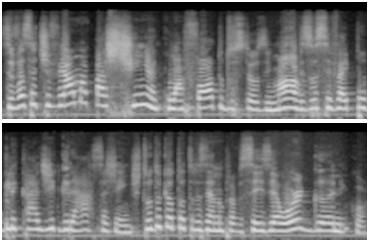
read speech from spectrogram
Se você tiver uma pastinha com a foto dos teus imóveis, você vai publicar de graça, gente. Tudo que eu estou trazendo para vocês é orgânico.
